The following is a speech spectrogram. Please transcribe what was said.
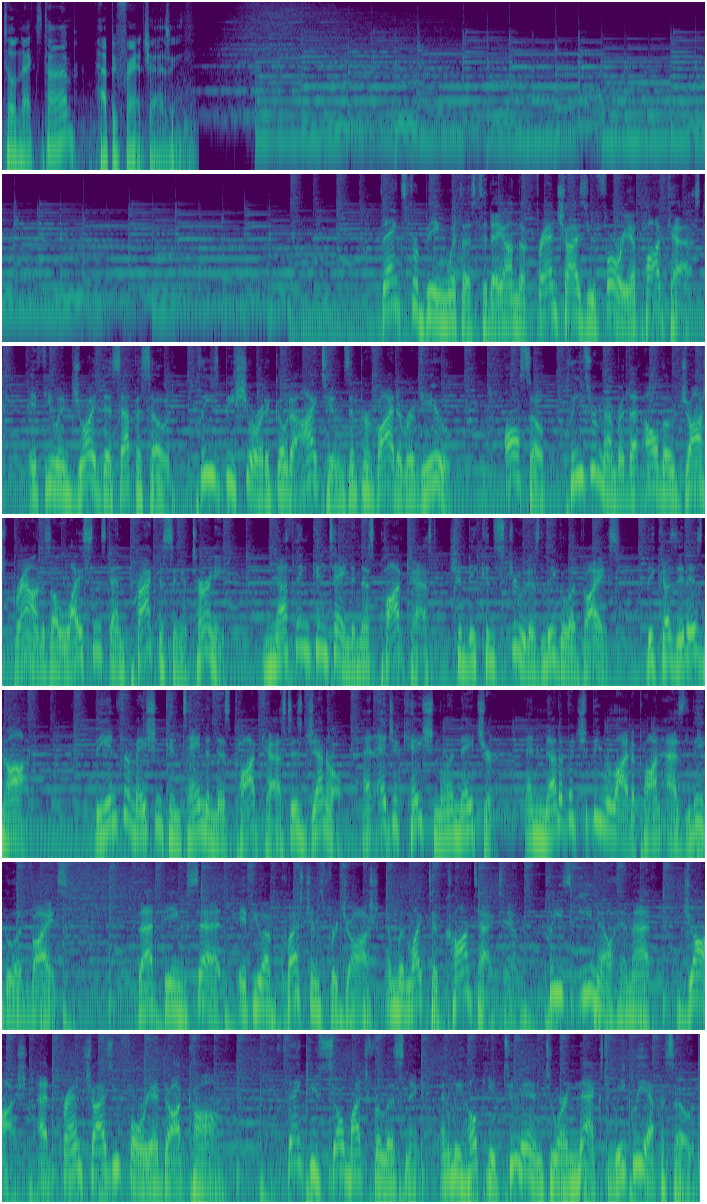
Till next time, happy franchising. Thanks for being with us today on the Franchise Euphoria podcast. If you enjoyed this episode, please be sure to go to iTunes and provide a review. Also, please remember that although Josh Brown is a licensed and practicing attorney, nothing contained in this podcast should be construed as legal advice, because it is not. The information contained in this podcast is general and educational in nature, and none of it should be relied upon as legal advice. That being said, if you have questions for Josh and would like to contact him, please email him at josh at franchiseeuphoria.com. Thank you so much for listening, and we hope you tune in to our next weekly episode.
